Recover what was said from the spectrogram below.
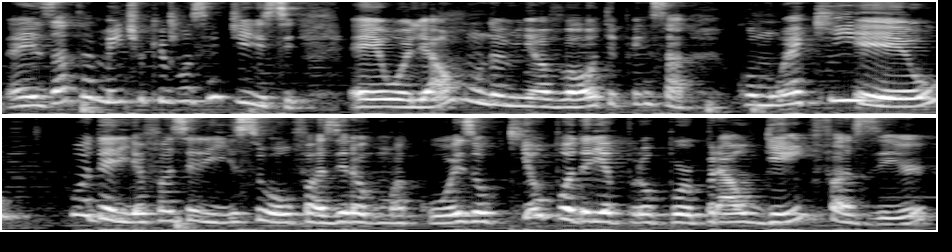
É exatamente o que você disse. É eu olhar o mundo à minha volta e pensar como é que eu poderia fazer isso ou fazer alguma coisa, ou o que eu poderia propor para alguém fazer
